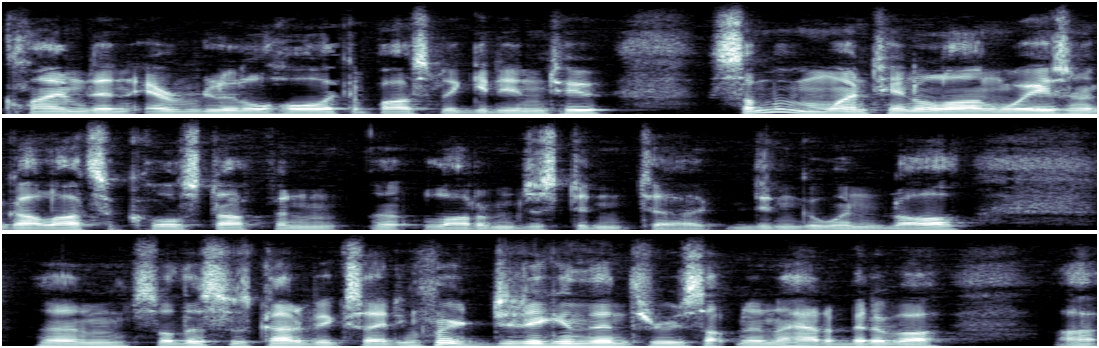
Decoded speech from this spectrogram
Climbed in every little hole I could possibly get into. Some of them went in a long ways and got lots of cool stuff, and a lot of them just didn't uh, didn't go in at all. Um, so this was kind of exciting. We are digging then through something and I had a bit of a, a,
